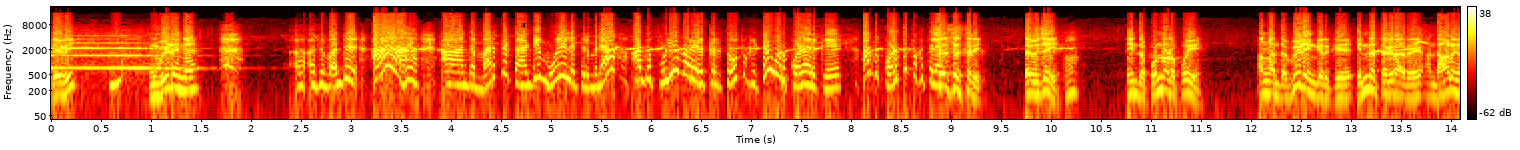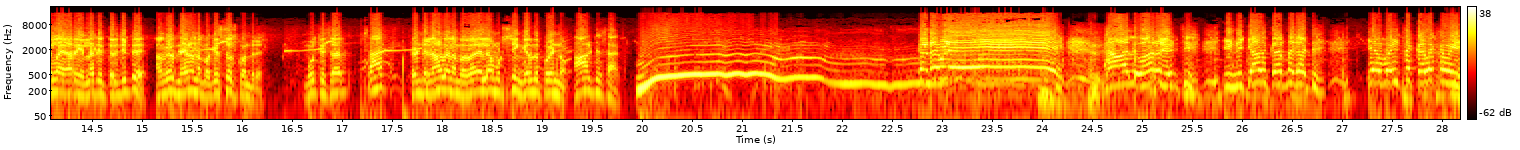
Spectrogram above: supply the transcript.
தேவி உன் வீடு எங்க? அ- அது வந்து அந்த மரத்தை தாண்டி மூலையில திரும்பினா அந்த புளிய மரம் இருக்கிற தோப்பு கிட்ட ஒரு குளம் இருக்கு. அந்த குளத்து பக்கத்துல சரி சரி விஜய் நீ இந்த பொண்ணோட போய் அங்க அந்த வீடு எங்க இருக்கு? என்ன தகராறு? அந்த ஆளுங்க எல்லாம் யாரும் எல்லாத்தையும் தெரிஞ்சுட்டு அங்க இருந்து நேரா நம்ம கெஸ்ட் ஹவுஸ்க்கு வந்துரு. Murthy sir sir. ரெண்டு நாள்ல நம்ம வேலையெல்லாம் முடிச்சு இங்க இருந்து போயிடணும். ஆகட்டும் சார். கடவுளே! நாலு வாரம் ஆயிடுச்சு. இன்னைக்காவது கருணை காட்டு. என் வயித்த கலக்க வை.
